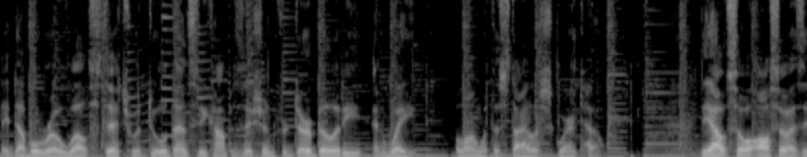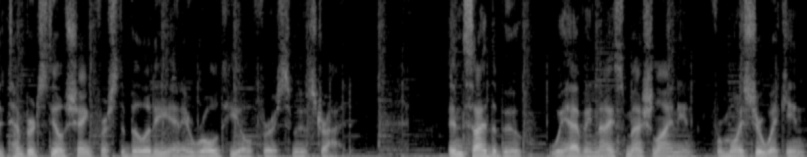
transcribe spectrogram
a double row welt stitch with dual density composition for durability and weight, along with a stylish square toe. The outsole also has a tempered steel shank for stability and a rolled heel for a smooth stride. Inside the boot, we have a nice mesh lining for moisture wicking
